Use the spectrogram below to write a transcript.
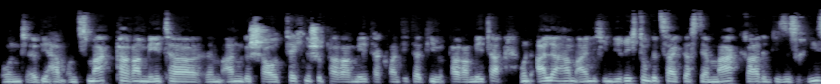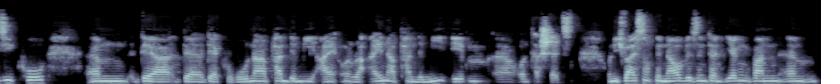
und äh, wir haben uns Marktparameter ähm, angeschaut, technische Parameter, quantitative Parameter und alle haben eigentlich in die Richtung gezeigt, dass der Markt gerade dieses Risiko ähm, der der der Corona-Pandemie oder einer Pandemie eben äh, unterschätzt. Und ich weiß noch genau, wir sind dann irgendwann ähm,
